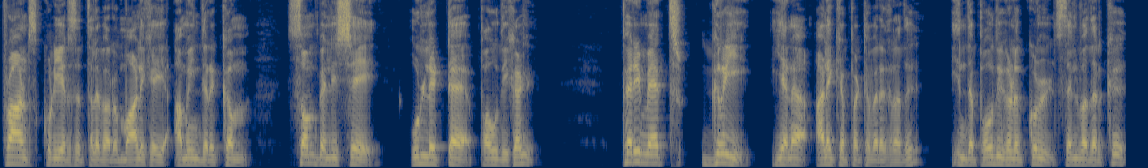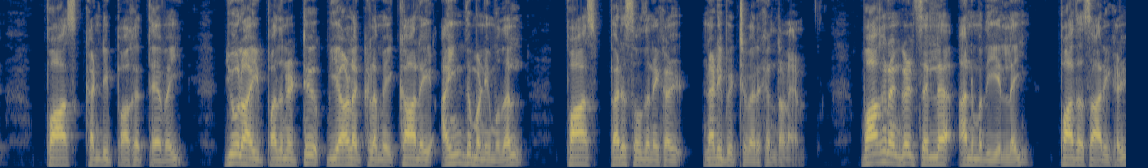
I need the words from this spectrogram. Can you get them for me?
பிரான்ஸ் குடியரசுத் தலைவர் மாளிகை அமைந்திருக்கும் சொம்பெலிஷே உள்ளிட்ட பகுதிகள் பெரிமேத் கிரி என அழைக்கப்பட்டு வருகிறது. இந்த பகுதிகளுக்குள் செல்வதற்கு பாஸ் கண்டிப்பாக தேவை. ஜூலை பதினெட்டு வியாழக்கிழமை காலை ஐந்து மணி முதல் பாஸ் பரிசோதனைகள் நடைபெற்று வருகின்றன. வாகனங்கள் செல்ல அனுமதி இல்லை. பாதசாரிகள்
